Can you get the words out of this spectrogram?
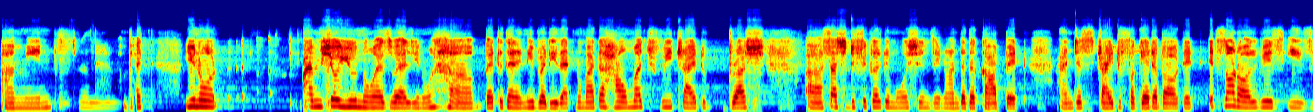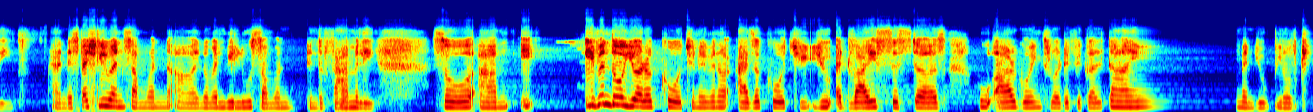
I mean, but you know, I'm sure you know as well, you know, uh, better than anybody that no matter how much we try to brush uh, such difficult emotions, you know, under the carpet and just try to forget about it, it's not always easy. And especially when someone, uh, you know, when we lose someone in the family. So um, even though you're a coach, you know, even as a coach, you, you advise sisters who are going through a difficult time and you, you know, try to bring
